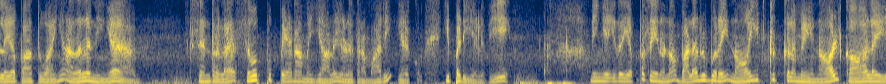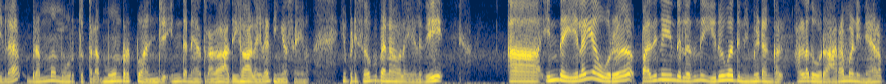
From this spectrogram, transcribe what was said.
இலையாக பார்த்து வாங்கி அதில் நீங்கள் சென்டரில் சிவப்பு பேனா மையால் எழுதுகிற மாதிரி இருக்கும். இப்படி எழுதி நீங்கள் இதை எப்போ செய்யணும்னா வளர்புறை ஞாயிற்றுக்கிழமை நாள் காலையில் பிரம்ம முகூர்த்தத்தில் மூன்று டு அஞ்சு இந்த நேரத்தில் அதாவது அதிகாலையில் நீங்கள் செய்யணும். இப்படி சிவப்பு பேனாவில் எழுதி இந்த இலையை ஒரு பதினைந்துலேருந்து இருபது நிமிடங்கள் அல்லது ஒரு அரை மணி நேரம்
